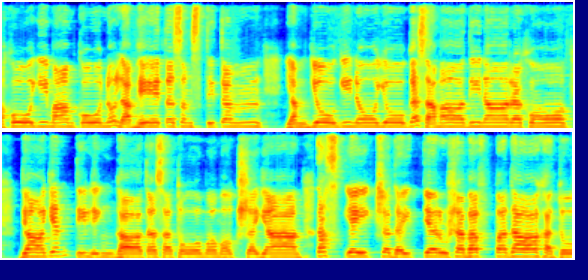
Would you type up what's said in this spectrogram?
अहो इमां को नु लभेत संस्थितं। यं योगिनो योगसमाधिनारहो ध्यायन्ति लिङ्गात सतो मुमुक्षया तस्यैक्षदैत्यऋषभः पदाहतो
